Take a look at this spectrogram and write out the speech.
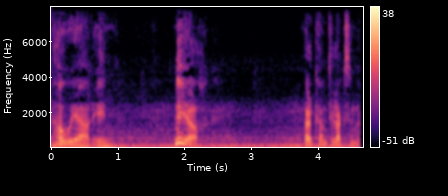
Now we are in New York. Welcome to Luxembourg.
